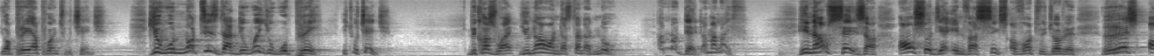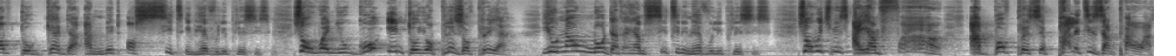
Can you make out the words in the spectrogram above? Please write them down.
Your prayer point will change you will notice that the way you will pray, it will change. Because why? You now understand that no, I'm not dead, I'm alive. He now says, uh, also there in verse 6 of what we just read, raise up together and made us sit in heavenly places. So when you go into your place of prayer, you now know that I am sitting in heavenly places. So, which means I am far above principalities and powers,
